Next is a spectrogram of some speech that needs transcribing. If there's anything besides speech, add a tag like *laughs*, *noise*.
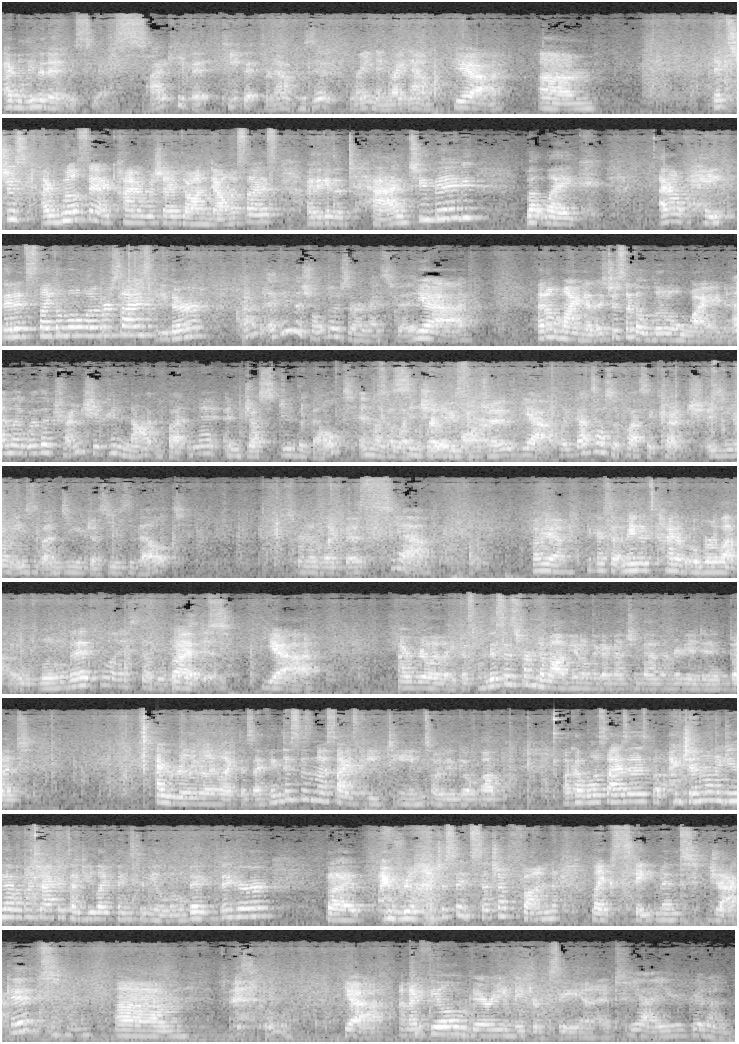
I believe it is, yes. I keep it keep it for now because it's raining right now. Yeah. Um it's just I will say I kind of wish I had gone down a size. I think it's a tad too big, but like I don't hate that it's like a little oversized either. I, I think the shoulders are a nice fit. Yeah. I don't mind it. It's just like a little wide. And like with a trench, you cannot button it and just do the belt and like, so, like cinch really it more. it. Yeah, like that's also classic trench. Is you don't use the buttons and you just use the belt. Sort of like this. Yeah. Oh yeah, like I said, I mean it's kind of overlap a little bit. Well, it's double but yeah, I really like this one. This is from Navabi. I don't think I mentioned that, or maybe I did, but I really really like this. I think this is in a size 18, so I did go up a couple of sizes, but I generally do that with my jackets. I do like things to be a little bit bigger, but I really I just it's such a fun like statement jacket. Mm-hmm. Um, It's cool. yeah, and I feel very matrixy in it. Yeah, you're good on.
